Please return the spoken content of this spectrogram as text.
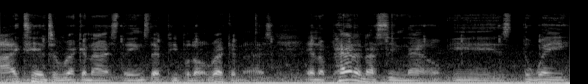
I tend to recognize things that people don't recognize. And a pattern I see now is the way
